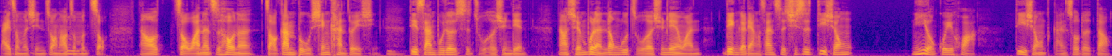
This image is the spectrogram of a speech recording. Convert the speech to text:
摆什么形状，然后怎么走，然后走完了之后呢，找干部先看队形。第三步就是组合训练，然后全部人融入组合训练完，练个两三次。其实弟兄，你有规划，弟兄感受得到，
